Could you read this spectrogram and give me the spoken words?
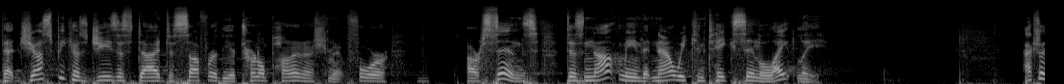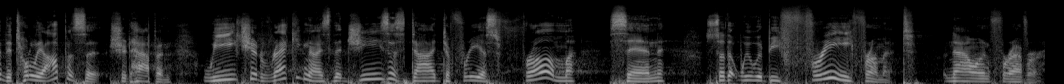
that just because Jesus died to suffer the eternal punishment for our sins does not mean that now we can take sin lightly. Actually, the totally opposite should happen. We should recognize that Jesus died to free us from sin so that we would be free from it now and forever.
